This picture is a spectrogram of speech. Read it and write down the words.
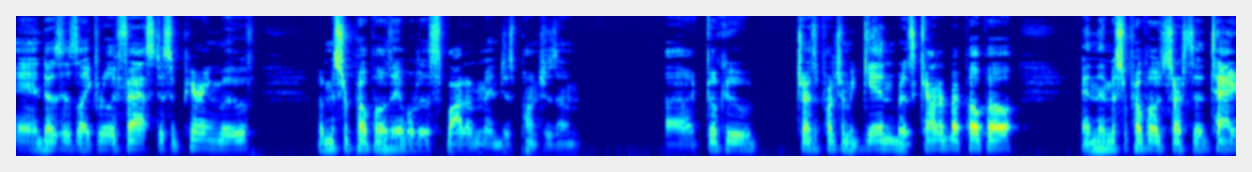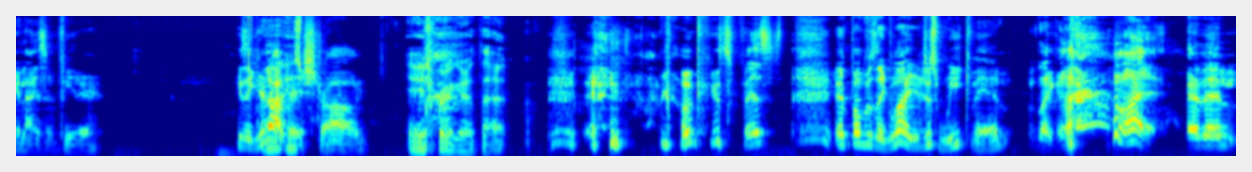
and does his like really fast disappearing move, but Mr. Popo is able to spot him and just punches him. Uh, Goku tries to punch him again, but it's countered by Popo, and then Mr. Popo starts to antagonize him. Peter, he's like, "You're Uh, not he's- very strong." Yeah, he's pretty good at that. And Goku's pissed, and Popo's like, "What? You're just weak, man." Like, what? And then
